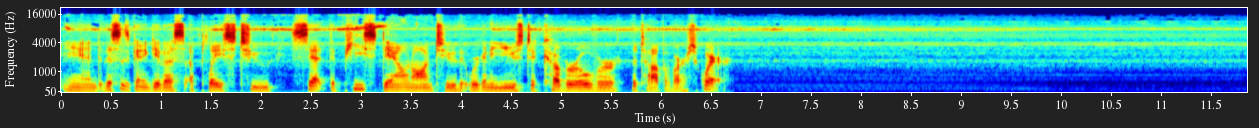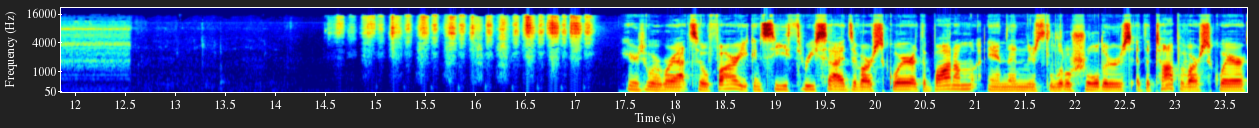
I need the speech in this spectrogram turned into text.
And this is going to give us a place to set the piece down onto that we're going to use to cover over the top of our square. Here's where we're at so far. You can see three sides of our square at the bottom, and then there's the little shoulders at the top of our square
